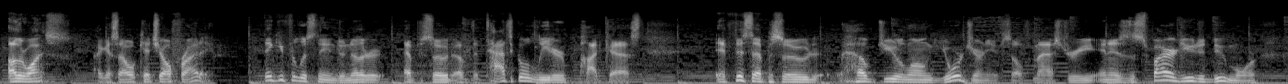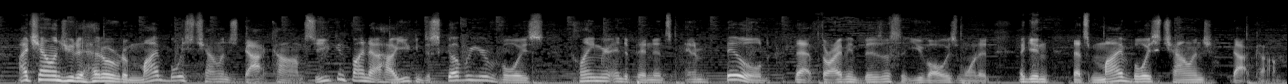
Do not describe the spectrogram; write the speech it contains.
Otherwise, I guess I will catch you all Friday. Thank you for listening to another episode of the Tactical Leader Podcast. If this episode helped you along your journey of self mastery and has inspired you to do more, I challenge you to head over to myvoicechallenge.com so you can find out how you can discover your voice, claim your independence, and build that thriving business that you've always wanted. Again, that's myvoicechallenge.com.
